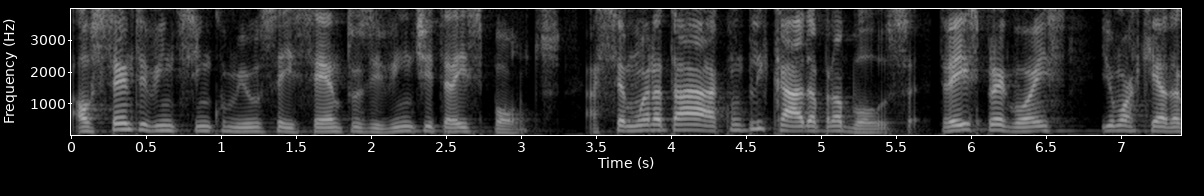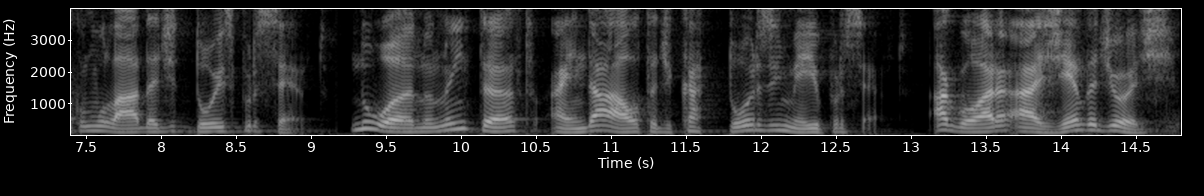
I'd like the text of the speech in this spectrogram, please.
aos 125.623 pontos. A semana está complicada para a bolsa. Três pregões e uma queda acumulada de 2%. No ano, no entanto, ainda alta de 14,5%. Agora, a agenda de hoje.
